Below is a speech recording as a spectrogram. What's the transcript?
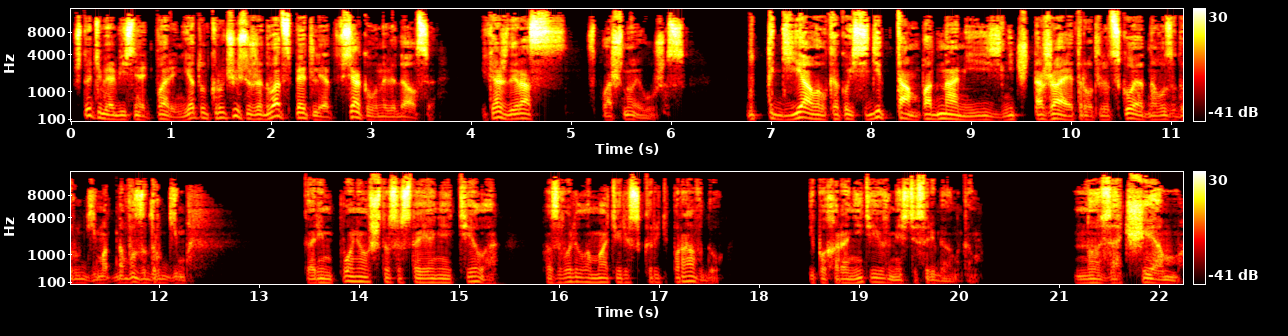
«Что тебе объяснять, парень? Я тут кручусь уже двадцать пять лет, всякого навидался. И каждый раз сплошной ужас. Будто дьявол какой сидит там под нами и изничтожает род людской одного за другим, одного за другим». Карим понял, что состояние тела позволило матери скрыть правду и похоронить ее вместе с ребенком. Но зачем?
